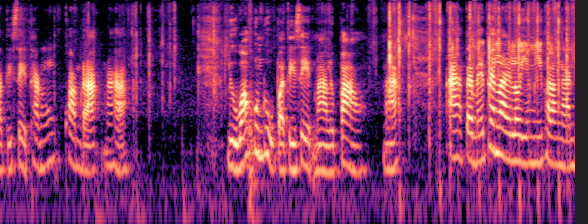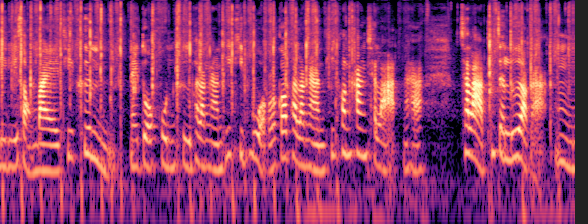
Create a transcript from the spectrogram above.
ปฏิเสธทั้งความรักนะคะ หรือว่าคุณถูกปฏิเสธมาหรือเปล่านะ อะแต่ไม่เป็นไรเรายังมีพลังงานดีๆสองใบที่ขึ้นในตัวคุณคือพลังงานที่คิดบวก แล้วก็พลังงานที่ค่อนข้างฉลาดนะคะ ฉลาดที่จะเลือกอะ อืม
